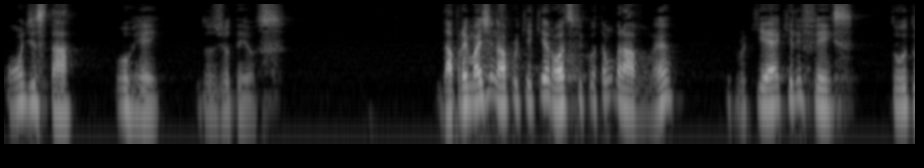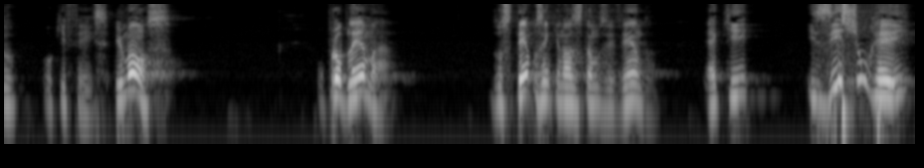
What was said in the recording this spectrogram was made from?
onde está o rei dos judeus. Dá para imaginar por que Herodes ficou tão bravo, né? E por que é que ele fez tudo o que fez. Irmãos, o problema dos tempos em que nós estamos vivendo é que existe um rei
